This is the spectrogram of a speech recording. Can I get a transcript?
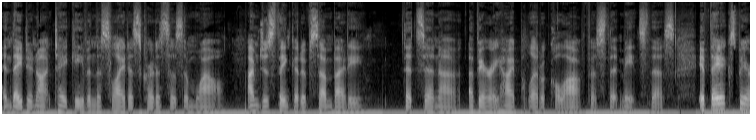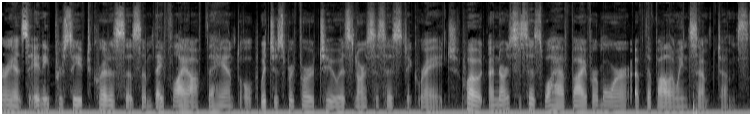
and they do not take even the slightest criticism well. I'm just thinking of somebody that's in a, a very high political office that meets this. If they experience any perceived criticism, they fly off the handle, which is referred to as narcissistic rage. Quote, a narcissist will have five or more of the following symptoms.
